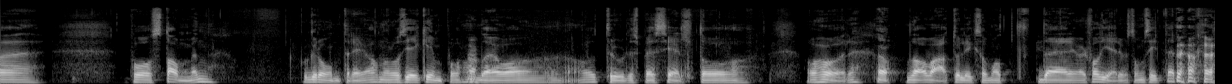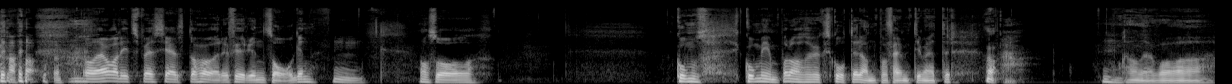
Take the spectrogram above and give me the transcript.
eh, på stammen på gråntrea når vi gikk innpå. Ja. Det var, det var utrolig spesielt å, å høre. Ja. Da vet du liksom at det er i hvert fall jerv som sitter. og det var litt spesielt å høre før en så den. Og så kom, kom innpå, da, så fikk skutt i den på 50 meter. Ja. Ja, det var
